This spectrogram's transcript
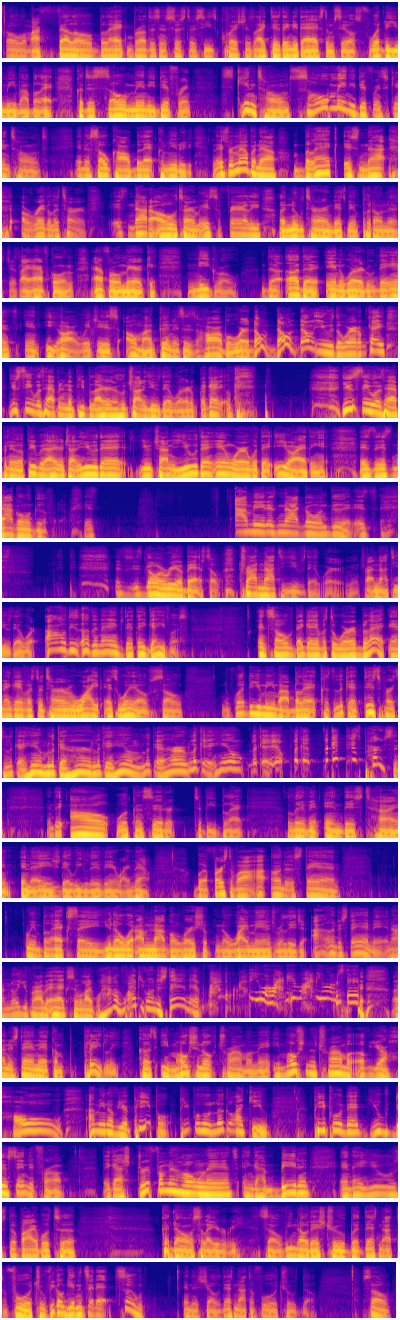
oh, or when my fellow black brothers and sisters see questions like this, they need to ask themselves, "What do you mean by black?" Because there's so many different skin tones, so many different skin tones in the so-called black community. Let's remember now, black is not a regular term. It's not an old term. It's a fairly a new term that's been put on us, just like Afro American, Negro, the other N word, the N in ER, which is oh my goodness, is a horrible word. Don't don't don't use the word, okay? You see what's happening to people out here who trying to use that word, okay? Okay. you see what's happening with people out here trying to use that, you trying to use that N word with the ER at the end. It's it's not going good for them. It's I mean, it's not going good. It's it's, it's going real bad. So try not to use that word, man. Try not to use that word. All these other names that they gave us and so they gave us the word black and they gave us the term white as well. So what do you mean by black? Because look at this person, look at him, look at her, look at him, look at her, look at him, look at him, look at look at this person. And they all were considered to be black living in this time and age that we live in right now. But first of all, I understand when blacks say, you know what, I'm not gonna worship no white man's religion. I understand that, and I know you probably asking like, well, how? Why do you understand that? Why, why why understand? understand that completely, because emotional trauma, man, emotional trauma of your whole, I mean, of your people, people who look like you, people that you descended from. They got stripped from their homelands and got beaten, and they used the Bible to condone slavery so we know that's true, but that's not the full truth. We're gonna get into that too in the show. That's not the full truth though. So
